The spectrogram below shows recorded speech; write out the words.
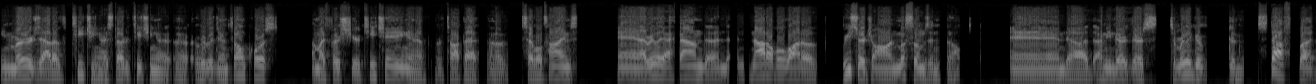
emerged out of teaching. I started teaching a, a religion and film course on my first year teaching, and I've taught that uh, several times. And I really I found uh, not a whole lot of research on Muslims in films. And uh, I mean, there, there's some really good good stuff, but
